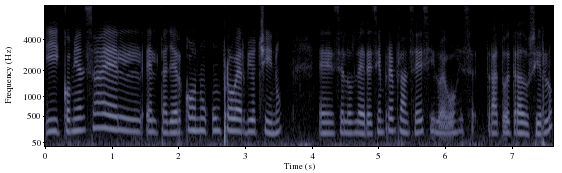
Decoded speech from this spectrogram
Y comienza el, el taller con un, proverbio chino. Eh, se los leeré siempre en francés y luego trato de traducirlo.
